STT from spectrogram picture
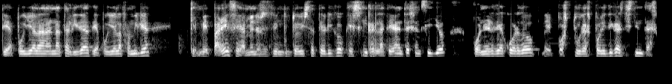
de apoyo a la natalidad, de apoyo a la familia, que me parece, al menos desde un punto de vista teórico, que es relativamente sencillo poner de acuerdo eh, posturas políticas distintas.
